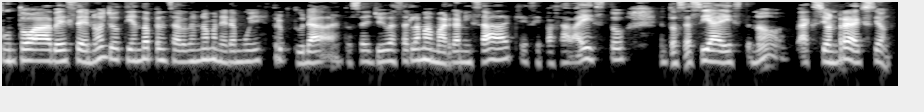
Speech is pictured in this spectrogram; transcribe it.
punto A, B, C, ¿no? Yo tiendo a pensar de una manera muy estructurada, entonces yo iba a ser la mamá organizada, que si pasaba esto, entonces hacía esto, ¿no? Acción, reacción.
